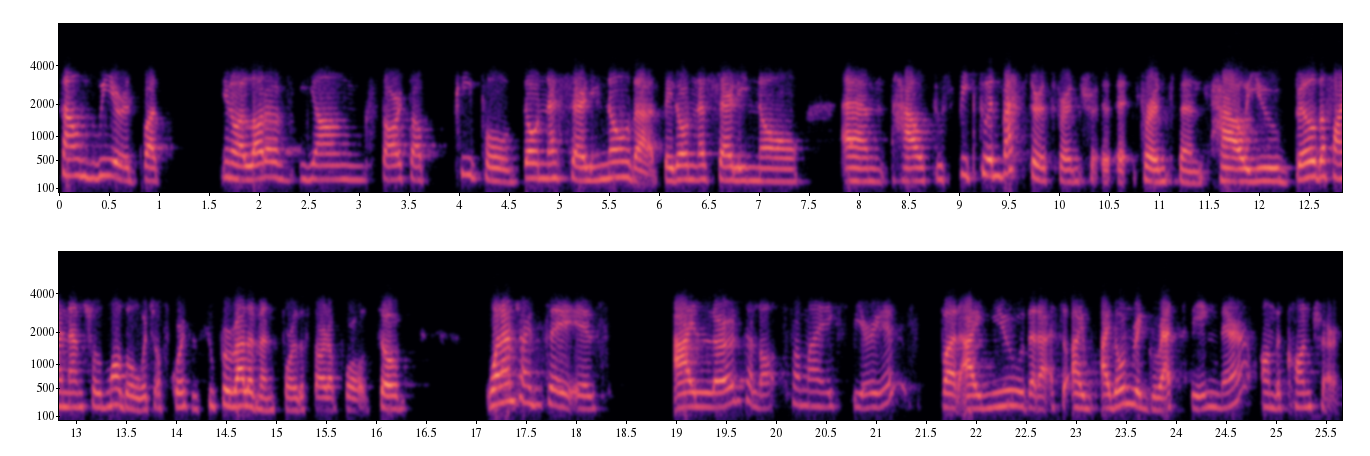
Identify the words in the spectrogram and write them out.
sounds weird, but you know, a lot of young startup people don't necessarily know that. They don't necessarily know um, how to speak to investors, for, for instance, how you build a financial model, which of course is super relevant for the startup world. So what I'm trying to say is I learned a lot from my experience, but I knew that I, so I, I don't regret being there. On the contrary,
